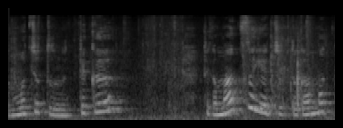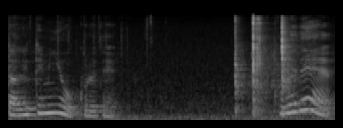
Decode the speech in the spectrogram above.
ょっともうちょっと塗ってく？てかまつげちょっと頑張ってあげてみようこれで。これで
